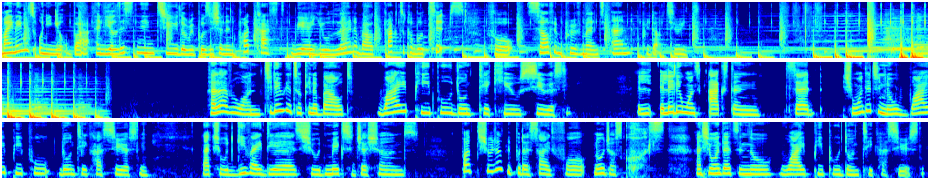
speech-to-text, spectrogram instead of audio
My name is Onyinye Uba, and you're listening to the Repositioning Podcast, where you learn about practicable tips for self improvement and productivity. Hello, everyone. Today we are talking about why people don't take you seriously. A lady once asked and said, she wanted to know why people don't take her seriously. Like she would give ideas, she would make suggestions, but she would just be put aside for no just cause. And she wanted to know why people don't take her seriously.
